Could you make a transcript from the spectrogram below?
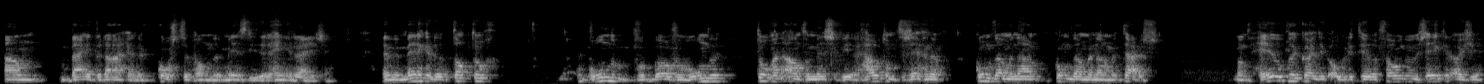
aan bijdrage en de kosten van de mensen die erheen reizen. En we merken dat dat toch, wonden boven wonden, toch een aantal mensen weerhoudt om te zeggen, nou, kom, dan maar naar, kom dan maar naar me thuis. Want heel veel kan je over de telefoon doen, zeker als je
